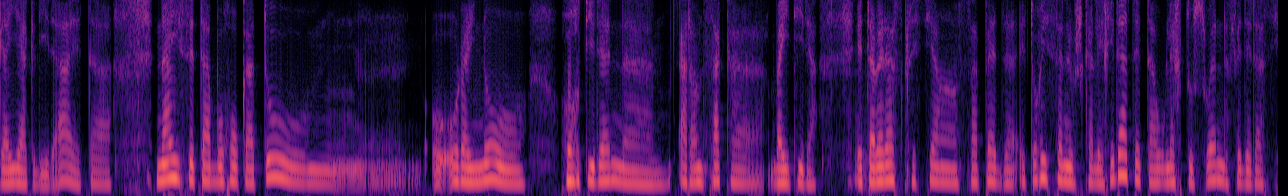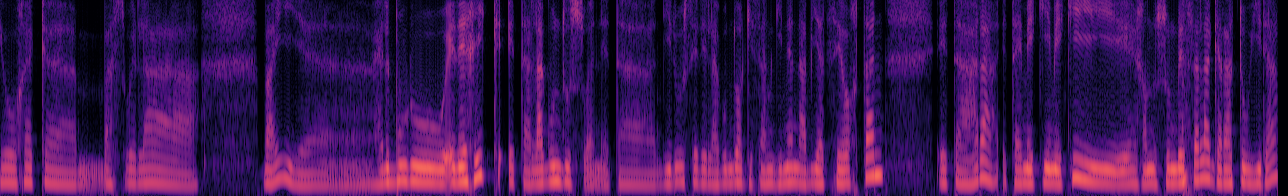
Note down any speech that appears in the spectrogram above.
gaiak dira. Eta naiz eta borrokatu mm, oraino hor diren uh, arantzak uh, baitira. Eta beraz, Christian Zaped etorri zen Euskal Herriat eta ulertu zuen federazio horrek bazuela bai, helburu ederik eta lagundu zuen. Eta diruz ere lagunduak izan ginen abiatze hortan. Eta ara, eta emeki emeki erranduzun bezala garatu gira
